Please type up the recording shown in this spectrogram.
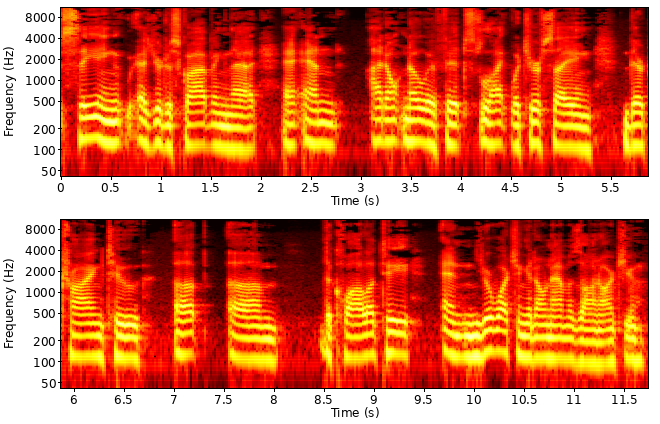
seeing as you're describing that and, and I don't know if it's like what you're saying. They're trying to up, um, the quality and you're watching it on Amazon, aren't you?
